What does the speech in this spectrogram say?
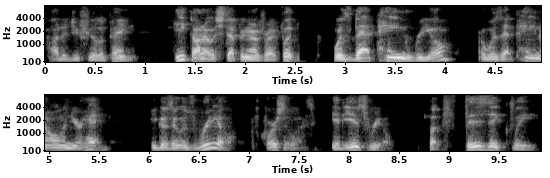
How did you feel the pain? He thought I was stepping on his right foot. Was that pain real or was that pain all in your head? He goes, it was real. Of course it was. It is real. But physically,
